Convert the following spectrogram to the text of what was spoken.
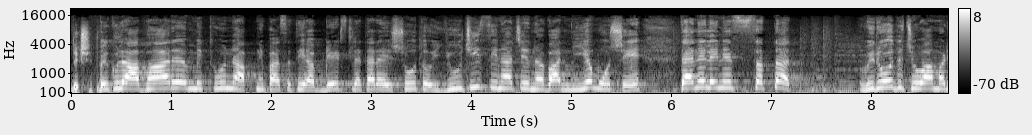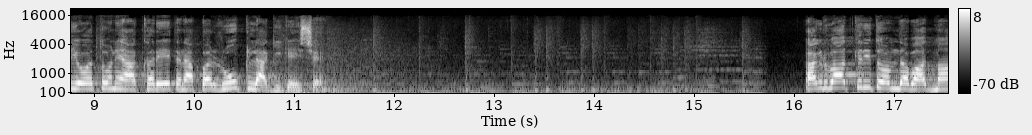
દીક્ષિત. બિલકુલ આભાર, મિથુન. આપની પાસેથી અપડેટ્સ લેતા રહીશું. તો યુજીસીના જે નવા નિયમો છે, તેને લઈને સતત વિરોધ જોવા મળ્યો હતો અને આખરે તેના પર રોક લાગી ગઈ છે. આગળ વાત કરીએ તો અમદાવાદમાં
